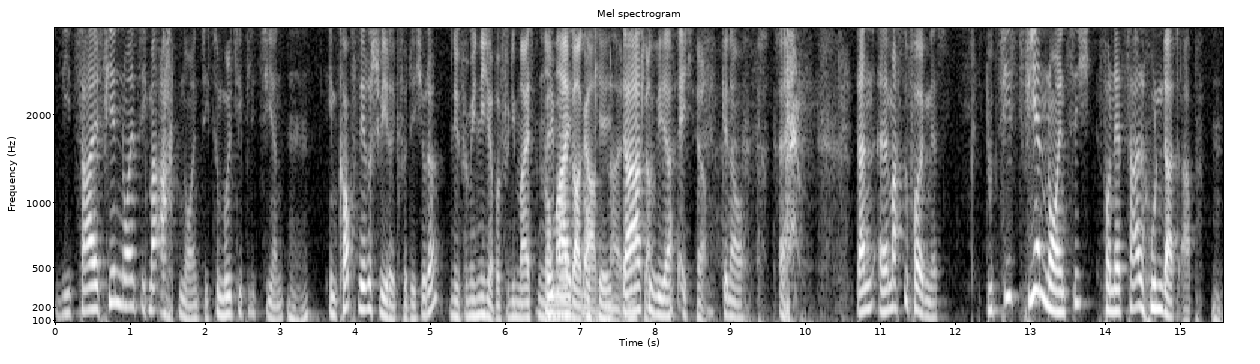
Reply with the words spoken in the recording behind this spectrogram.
die Zahl 94 mal 98 zu multiplizieren, im Kopf wäre schwierig für dich, oder? Nee, für mich nicht, aber für die meisten meisten, Normalbagaten okay. halt. da ne, hast klar. du wieder recht. Ja. Genau. Äh, Dann äh, machst du folgendes. Du ziehst 94 von der Zahl 100 ab. Hm.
